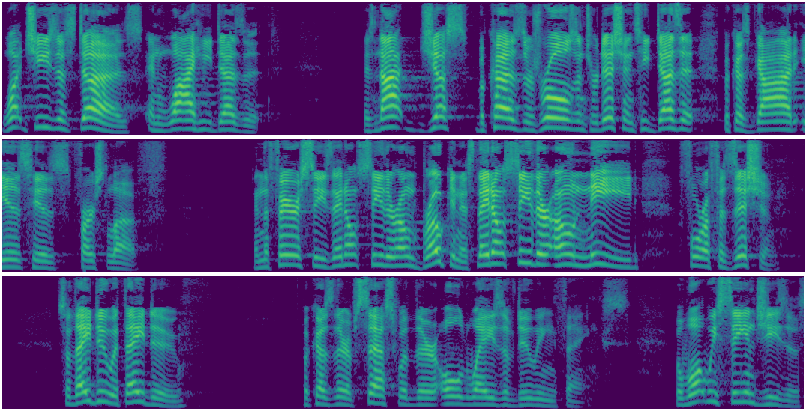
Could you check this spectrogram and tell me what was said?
what Jesus does and why he does it is not just because there's rules and traditions, he does it because God is his first love. And the Pharisees, they don't see their own brokenness, they don't see their own need for a physician. So they do what they do because they're obsessed with their old ways of doing things. But what we see in Jesus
